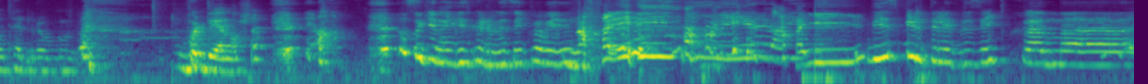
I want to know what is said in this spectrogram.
hotellrom. Var det nachet? ja. Og så kunne vi ikke spille musikk, for vi Nei! Nei! Vi spilte litt musikk, men, eh,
